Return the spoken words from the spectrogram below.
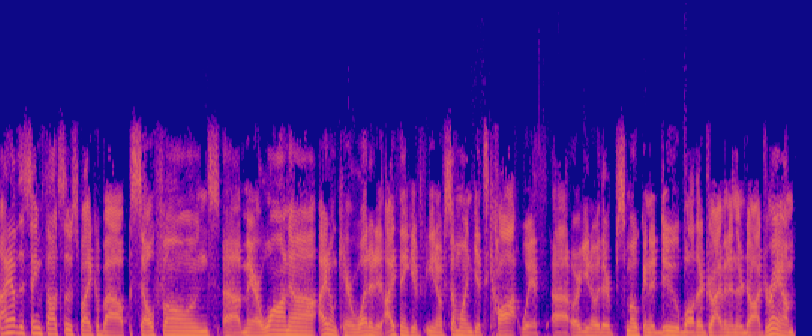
I have the same thoughts though, Spike, about cell phones, uh, marijuana. I don't care what it is. I think if you know if someone gets caught with, uh, or you know they're smoking a doob while they're driving in their Dodge Ram,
